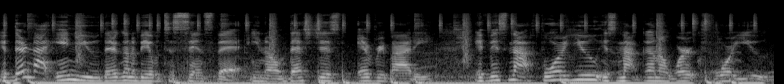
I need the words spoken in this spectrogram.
if they're not in you they're gonna be able to sense that you know? That's just everybody. If it's not for you it's not gonna work for you.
